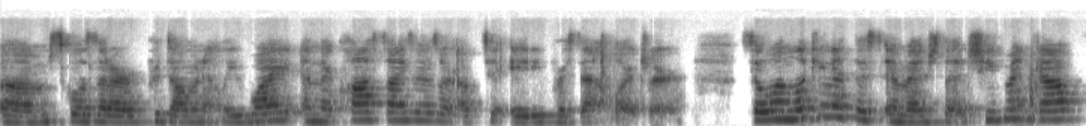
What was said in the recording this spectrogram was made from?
um, schools that are predominantly white, and their class sizes are up to 80% larger. So when looking at this image, the achievement gap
